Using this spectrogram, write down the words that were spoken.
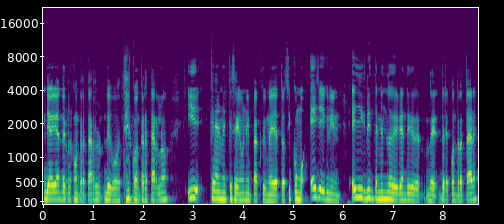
deberían de recontratarlo, de contratarlo y créanme que sería un impacto inmediato, así como AJ Green. AJ Green también lo deberían de, de, recontratar.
